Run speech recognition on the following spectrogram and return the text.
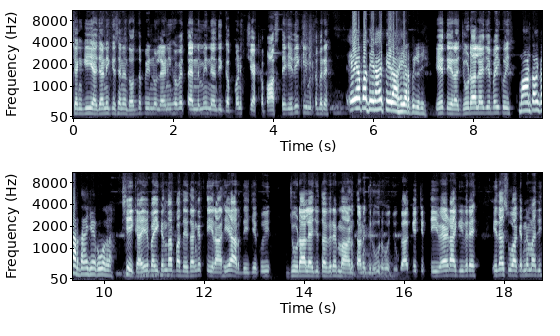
ਚੰਗੀ ਆ ਜਾਨੀ ਕਿਸੇ ਨੇ ਦੁੱਧ ਪੀਣ ਨੂੰ ਲੈਣੀ ਹੋਵੇ 3 ਮਹੀਨਿਆਂ ਦੀ ਗੱਭਣ ਚੈੱਕ ਪਾਸ ਤੇ ਇਹਦੀ ਕੀਮਤ ਵੀਰੇ? ਇਹ ਆਪਾਂ ਦੇ ਦਾਂਗੇ 13000 ਰੁਪਏ ਦੀ। ਇਹ ਤੇਰਾ ਜੋੜਾ ਲੈ ਜੇ ਬਾਈ ਕੋਈ। ਮਾਨਤਨ ਕਰ ਦਾਂਗੇ ਜਿਵੇਂ ਕਹੂ ਅਗਲਾ। ਠੀਕ ਆ ਇਹ ਬਾਈ ਕਹਿੰਦਾ ਆਪਾਂ ਦੇ ਦਾਂਗੇ 13000 ਦੀ। ਜੇ ਕੋਈ ਜੋੜਾ ਲੈ ਜੂ ਤਾਂ ਵੀਰੇ ਮਾਣ ਤਾਣ ਜ਼ਰੂਰ ਹੋ ਜਾਊਗਾ ਅੱਗੇ ਚਿੱਟੀ ਵੈੜ ਆ ਗਈ ਵੀਰੇ। ਇਹਦਾ ਸੂਆ ਕਿੰਨਾ ਮਾ ਜੀ?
